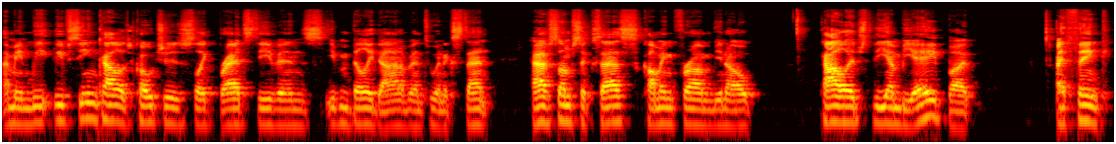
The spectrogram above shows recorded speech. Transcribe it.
I mean, we, we've seen college coaches like Brad Stevens, even Billy Donovan to an extent have some success coming from, you know, college to the NBA, but I think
